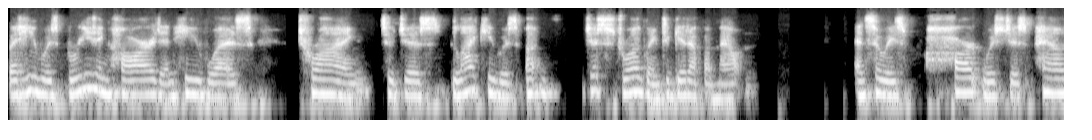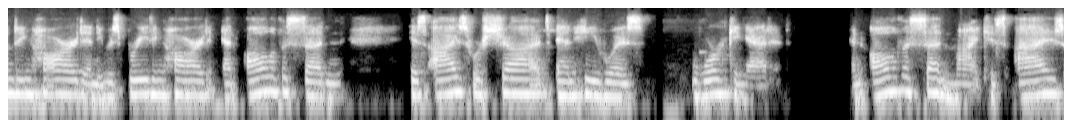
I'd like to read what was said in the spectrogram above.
but he was breathing hard and he was trying to just like he was uh, just struggling to get up a mountain. And so his heart was just pounding hard and he was breathing hard. And all of a sudden, his eyes were shut and he was working at it. And all of a sudden, Mike, his eyes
